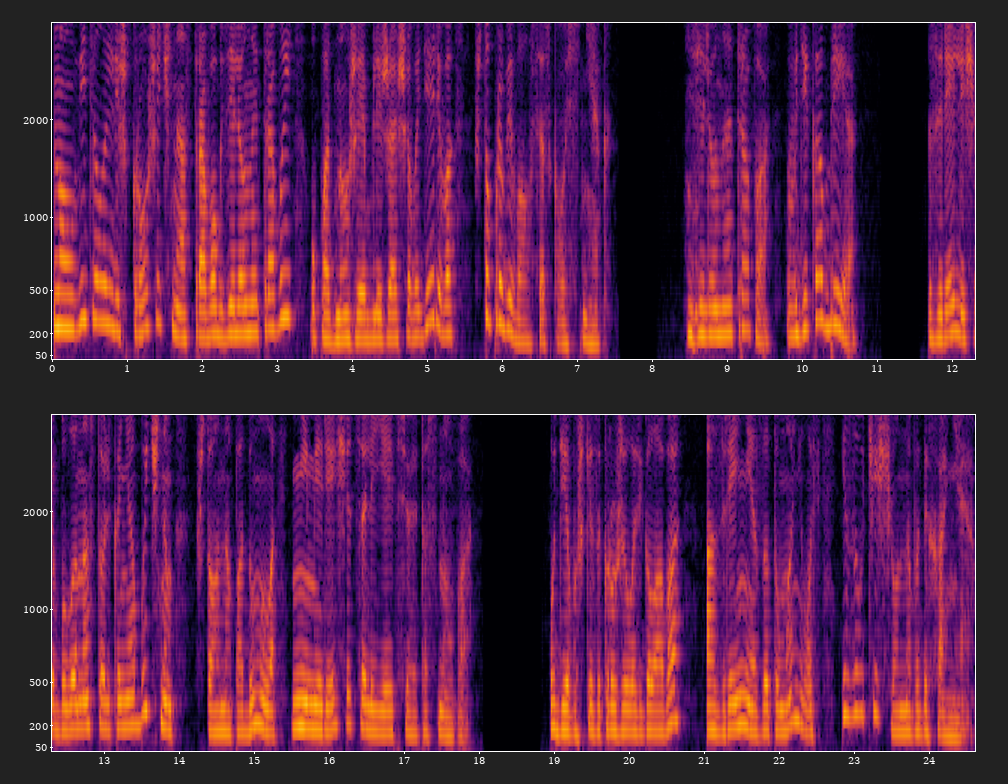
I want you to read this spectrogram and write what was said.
Но увидела лишь крошечный островок зеленой травы у подножия ближайшего дерева, что пробивался сквозь снег. Зеленая трава в декабре. Зрелище было настолько необычным, что она подумала, не мерещится ли ей все это снова. У девушки закружилась голова, а зрение затуманилось из-за учащенного дыхания.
